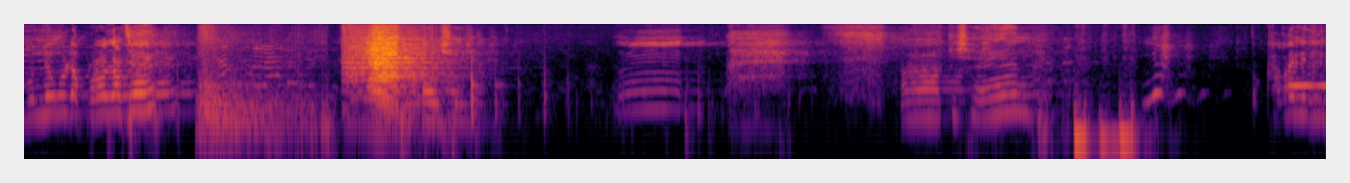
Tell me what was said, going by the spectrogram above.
মুন্নে উল্টা পড়া যাচ্ছে ইয়ে, দিন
